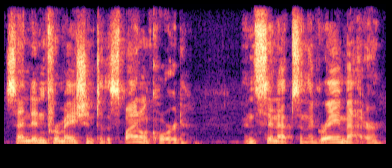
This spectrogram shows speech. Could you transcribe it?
send information to the spinal cord and synapse in the gray matter.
